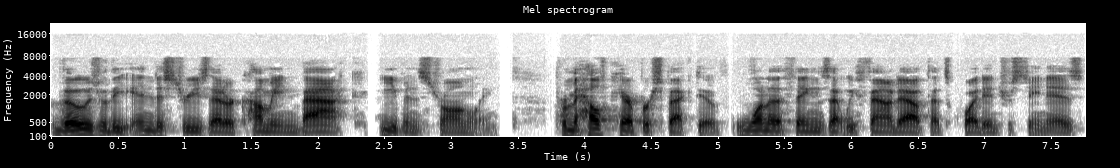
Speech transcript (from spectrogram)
those are the industries that are coming back even strongly from a healthcare perspective, one of the things that we found out that's quite interesting is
